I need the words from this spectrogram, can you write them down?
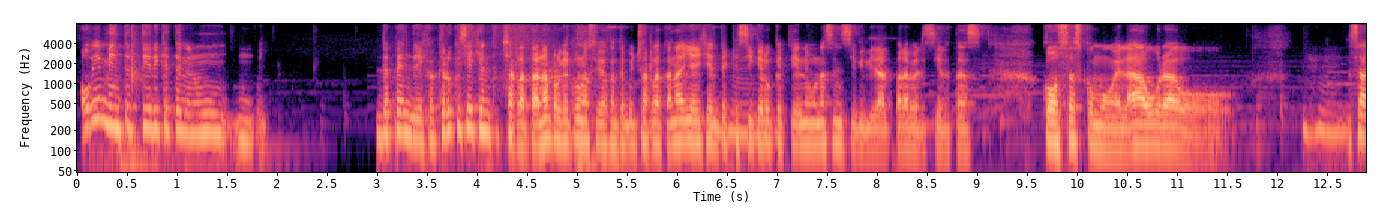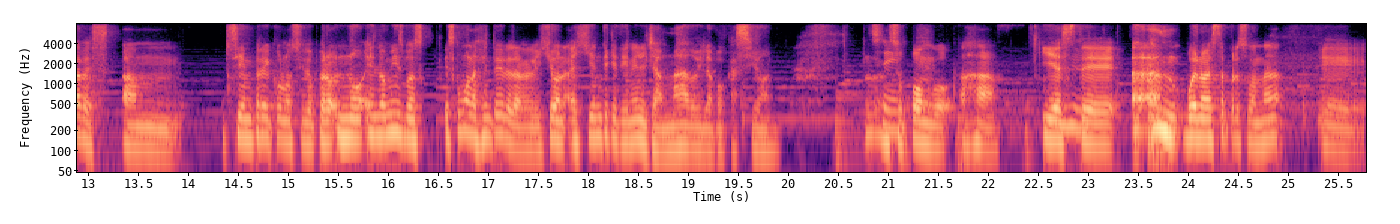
obviamente tiene que tener un... un- Depende, hijo. Creo que sí hay gente charlatana, porque he conocido gente muy charlatana, y hay gente que sí creo que tiene una sensibilidad para ver ciertas cosas como el aura o, Ujú. ¿sabes? Am, siempre he conocido, pero no, es lo mismo, es, es como la gente de la religión. Hay gente que tiene el llamado y la vocación. Sí. Supongo, ajá. Y este, bueno, esta persona, eh,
